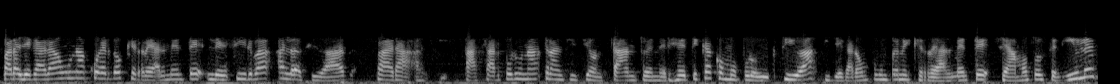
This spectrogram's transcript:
para llegar a un acuerdo que realmente le sirva a la ciudad para pasar por una transición tanto energética como productiva y llegar a un punto en el que realmente seamos sostenibles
